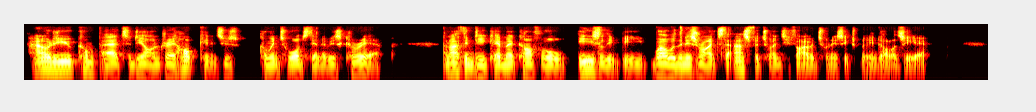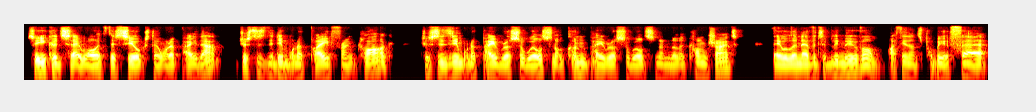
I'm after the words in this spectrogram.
How do you compare to DeAndre Hopkins, who's coming towards the end of his career? And I think DK Metcalf will easily be well within his rights to ask for 25 or 26 million dollars a year. So you could say, well, if the Seahawks don't want to pay that, just as they didn't want to pay Frank Clark, just as they didn't want to pay Russell Wilson or couldn't pay Russell Wilson another contract, they will inevitably move on. I think that's probably a fair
